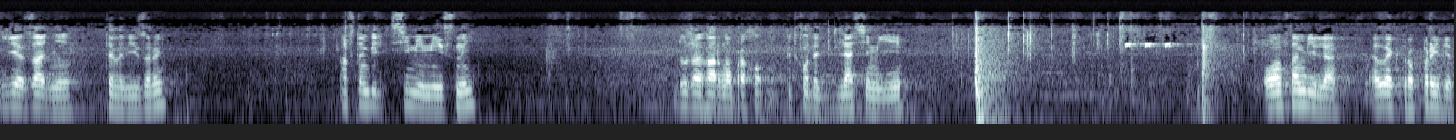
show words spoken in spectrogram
Є задні телевізори. Автомобіль сімімісний. Дуже гарно підходить для сім'ї. У автомобіля електропривід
